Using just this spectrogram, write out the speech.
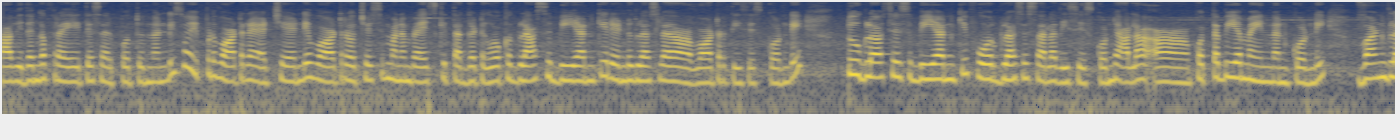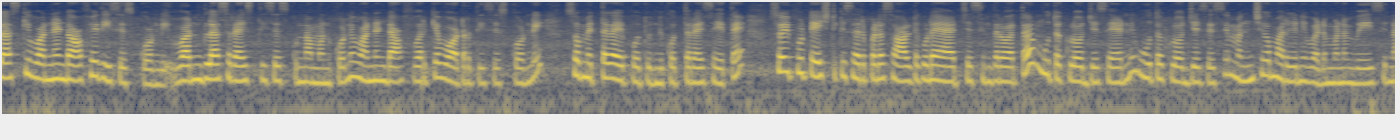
ఆ విధంగా ఫ్రై అయితే సరిపోతుందండి. సో ఇప్పుడు వాటర్ యాడ్ చేయండి. వాటర్ వచ్చేసి మనం రైస్కి తగ్గట్టుగా ఒక గ్లాసు బియ్యానికి రెండు గ్లాసుల వాటర్ తీసేసుకోండి. టూ గ్లాసెస్ బియ్యానికి ఫోర్ గ్లాసెస్ అలా తీసేసుకోండి. అలా కొత్త బియ్యం అయిందనుకోండి వన్ గ్లాస్కి వన్ అండ్ హాఫే తీసేసుకోండి. వన్ గ్లాస్ రైస్ తీసేసుకున్నాం అనుకోండి వన్ అండ్ హాఫ్ వరకే వాటర్ తీసేసుకోండి. సో మెత్తగా అయిపోతుంది కొత్త రైస్ అయితే. సో ఇప్పుడు టేస్ట్కి సరిపడా సాల్ట్ కూడా యాడ్ చేసిన తర్వాత మూత క్లోజ్ చేసేయండి. మూత క్లోజ్ చేసేసి మంచిగా మరగనివ్వండి. మనం వేసిన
